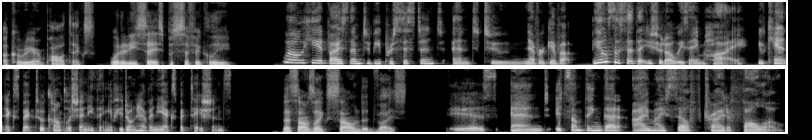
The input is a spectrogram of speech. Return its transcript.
a career in politics. What did he say specifically well, he advised them to be persistent and to never give up. He also said that you should always aim high. You can't expect to accomplish anything if you don't have any expectations. That sounds like sound advice. It is. And it's something that I myself try to follow.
